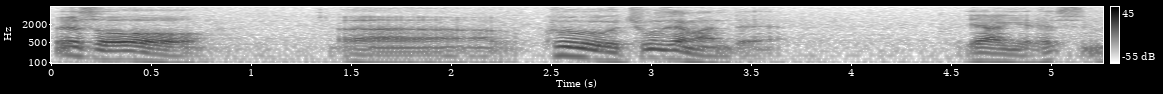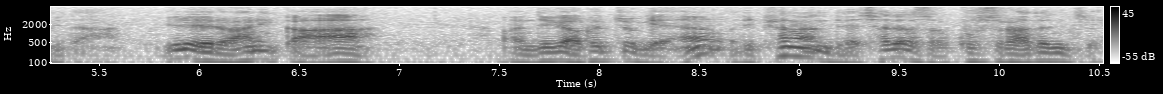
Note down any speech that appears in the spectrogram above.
그래서 어, 그 중생한테 이야기를 했습니다. 이러이러 하니까 어, 네가 그쪽에 어디 편한 데 찾아서 구슬하든지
